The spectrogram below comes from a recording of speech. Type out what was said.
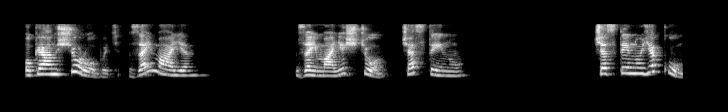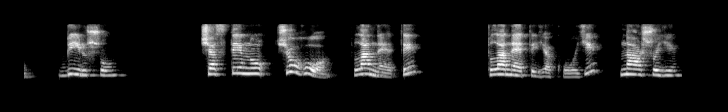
Океан що робить? Займає. Займає що? Частину. Частину яку? Більшу. Частину чого? Планети. Планети якої? Нашої.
